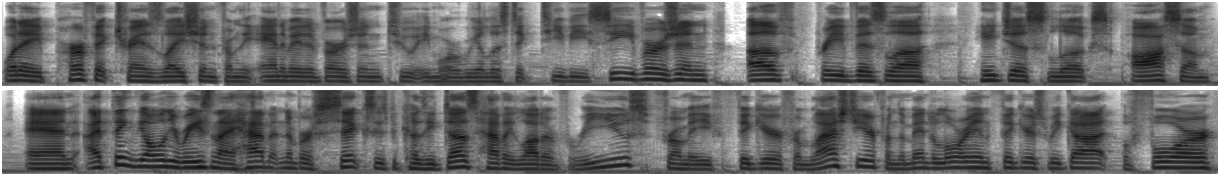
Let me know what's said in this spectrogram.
What a perfect translation from the animated version to a more realistic TVC version of Pre Vizsla. He just looks awesome. And I think the only reason I have it number six is because he does have a lot of reuse from a figure from last year, from the Mandalorian figures we got before.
